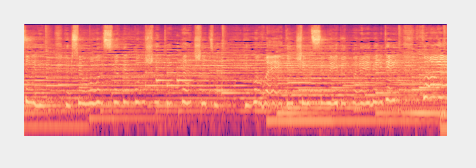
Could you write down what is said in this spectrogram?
这么走远，留下我在那陌生的人世间，给我唯一只有一个美的过。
